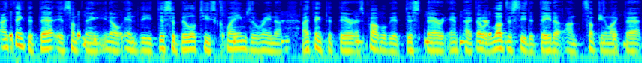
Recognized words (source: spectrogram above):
I think that that is something, you know, in the disabilities claims arena. I think that there is probably a disparate impact. I would love to see the data on something like that.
